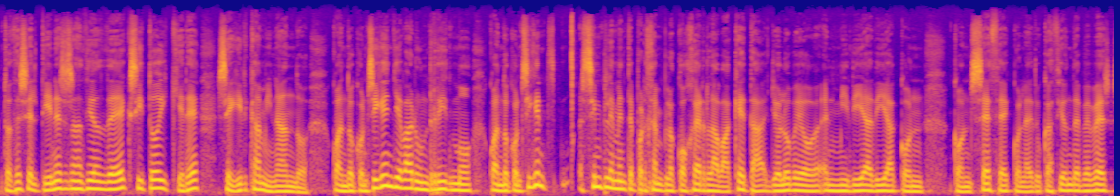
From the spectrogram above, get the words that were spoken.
Entonces, él tiene esa sensación de éxito y quiere seguir caminando. Cuando consiguen llevar un ritmo, cuando consiguen simplemente por ejemplo, coger la baqueta, yo lo veo en mi día a día con, con SECE, con la educación de bebés,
